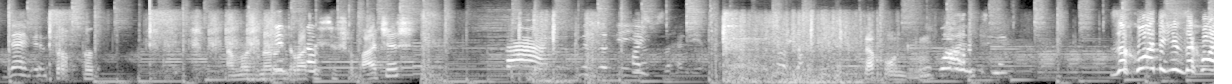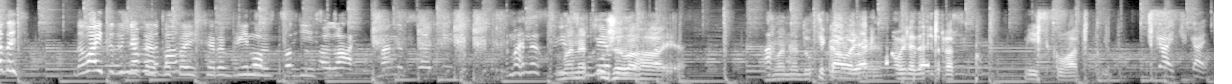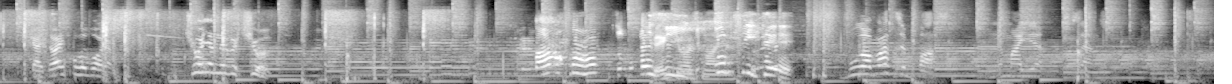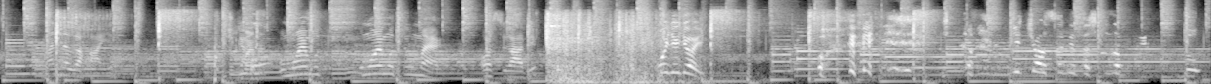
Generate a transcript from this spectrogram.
Де він? тобто. А можна руйнувати все, що бачиш? Так, не жалієш взагалі. Рахунком. Заходить, він заходить! Давайте до нього Чекай, напав. той херабрін О, нас з'їсть. У мене взагалі... У мене світ У мене дуже лагає. У мене дуже Цікаво, як там виглядає зараз мій склад. Чекай, чекай, чекай, давай поговоримо. Чого я не вичу? Нахуй, Ти його знаєш? Булава це бас. Немає сенсу. У мене лагає. В мене- По-моєму, по-моєму, ти вмер. Ось Равік. Ой-ой-ой! Нічого собі, це що за був.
